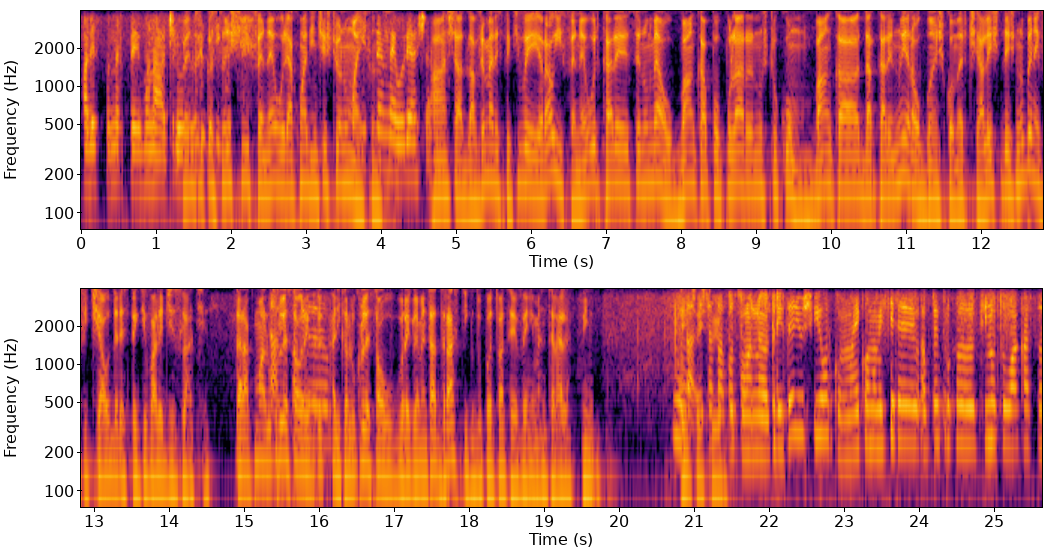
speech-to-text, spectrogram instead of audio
ales să merg pe mâna acelor. Pentru că sunt și IFN-uri, acum din ce știu eu nu mai sunt. IFN-uri, așa. Așa, la vremea respectivă erau IFN-uri care se numeau Banca Populară nu știu cum, banca, dar care nu erau bănci comerciale și deci nu beneficiau de respectiva legislație. Dar acum lucrurile s-au, după regle- că- adică lucrurile s-au reglementat drastic după toate evenimentele alea. Din, din Da, ce deci știu asta eu. a fost un uh, criteriu și oricum, mai economisire, uh, pentru că ținutul acasă,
